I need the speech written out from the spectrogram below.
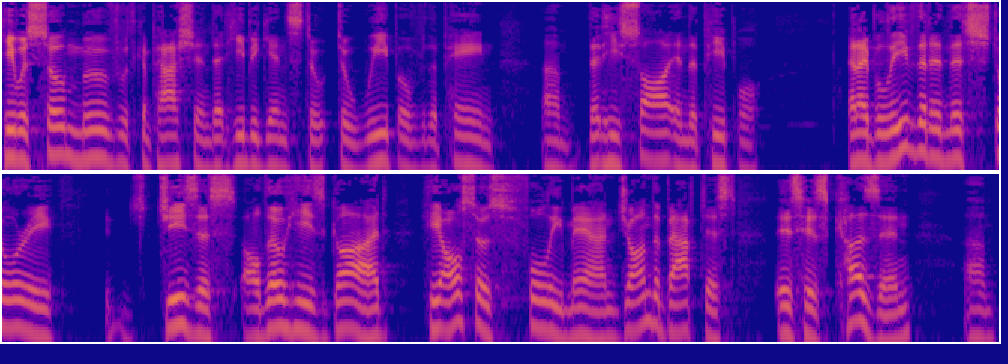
he was so moved with compassion that he begins to, to weep over the pain um, that he saw in the people. And I believe that in this story, Jesus, although he's God, he also is fully man. John the Baptist is his cousin. Um,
